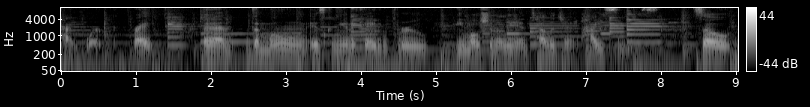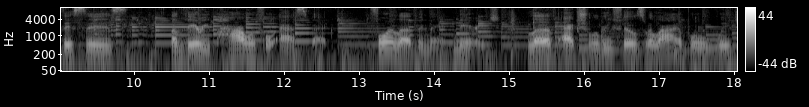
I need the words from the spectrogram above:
type work, right? And the moon is communicating through emotionally intelligent Pisces. So this is a very powerful aspect for love and ma- marriage. Love actually feels reliable, which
